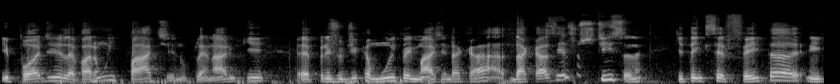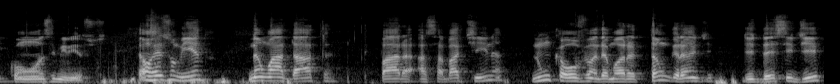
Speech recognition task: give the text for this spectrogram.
e pode levar a um empate no plenário que eh, prejudica muito a imagem da, ca- da casa e a justiça, né? que tem que ser feita em- com 11 ministros. Então, resumindo, não há data para a sabatina, nunca houve uma demora tão grande de decidir,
